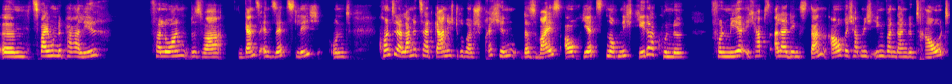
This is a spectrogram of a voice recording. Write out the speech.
ähm, zwei Hunde parallel verloren. Das war ganz entsetzlich und konnte da lange Zeit gar nicht drüber sprechen. Das weiß auch jetzt noch nicht jeder Kunde von mir. Ich habe es allerdings dann auch, ich habe mich irgendwann dann getraut,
